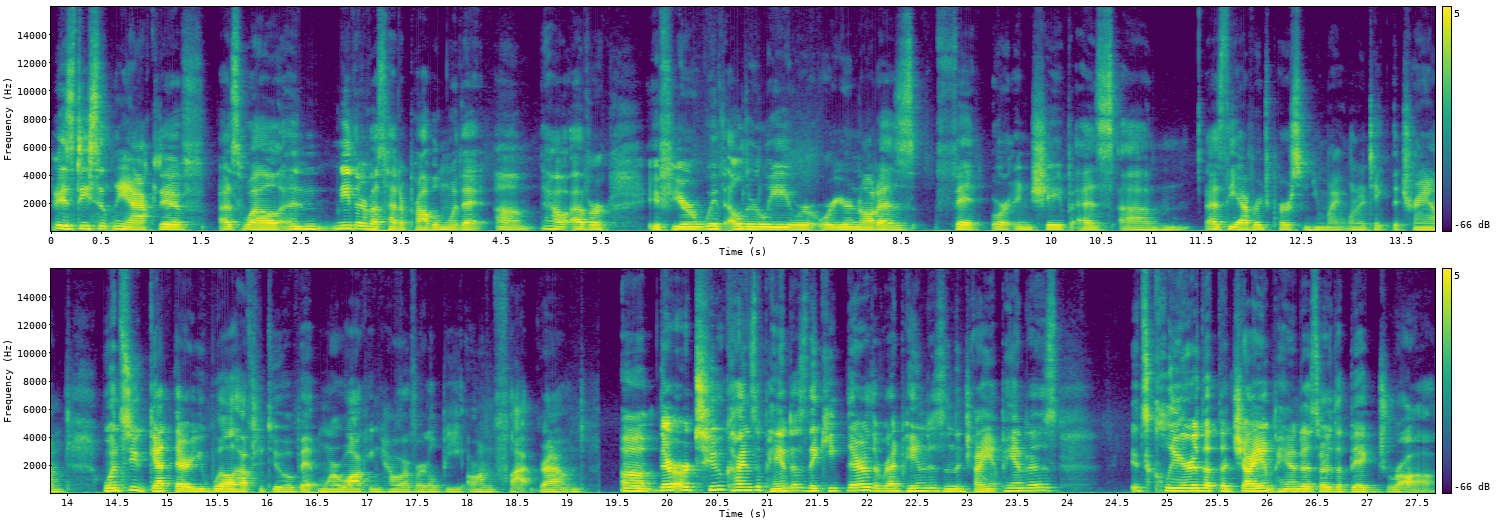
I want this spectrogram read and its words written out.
is decently active as well, and neither of us had a problem with it. Um, however, if you're with elderly or, or you're not as fit or in shape as um, as the average person, you might want to take the tram. Once you get there, you will have to do a bit more walking. However, it'll be on flat ground. Um, there are two kinds of pandas they keep there: the red pandas and the giant pandas. It's clear that the giant pandas are the big draw.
